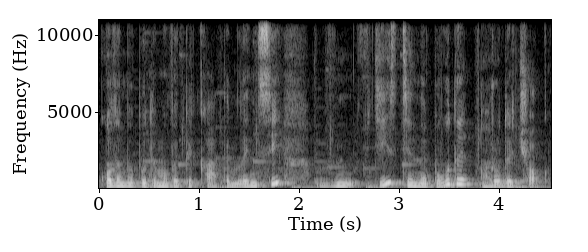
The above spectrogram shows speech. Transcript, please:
коли ми будемо випікати млинці, в тісті не буде грудочок.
